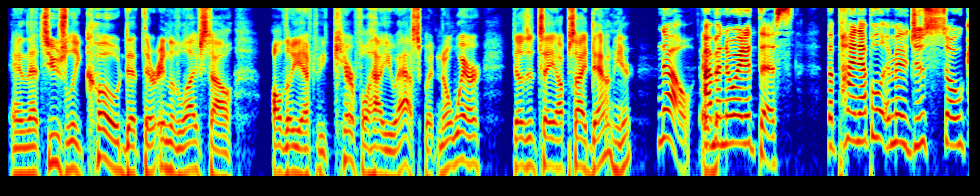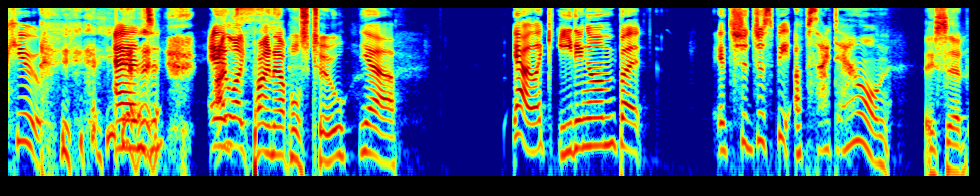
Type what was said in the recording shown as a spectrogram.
and that's usually code that they're into the lifestyle. Although you have to be careful how you ask, but nowhere does it say upside down here. No, I'm annoyed at this. The pineapple image is so cute, and I like pineapples too. Yeah, yeah, I like eating them, but it should just be upside down. They said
